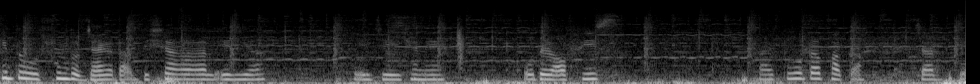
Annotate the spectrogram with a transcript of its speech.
কিন্তু সুন্দর জায়গাটা, বিশাল এরিয়া এই যে এখানে ওদের অফিস আর পুরোটা ফাঁকা চারদিকে।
